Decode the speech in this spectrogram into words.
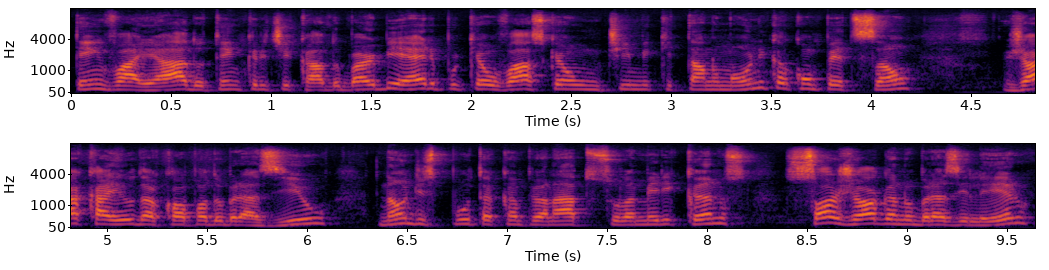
tem vaiado, tem criticado o Barbieri, porque o Vasco é um time que está numa única competição, já caiu da Copa do Brasil, não disputa campeonatos sul-americanos, só joga no brasileiro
